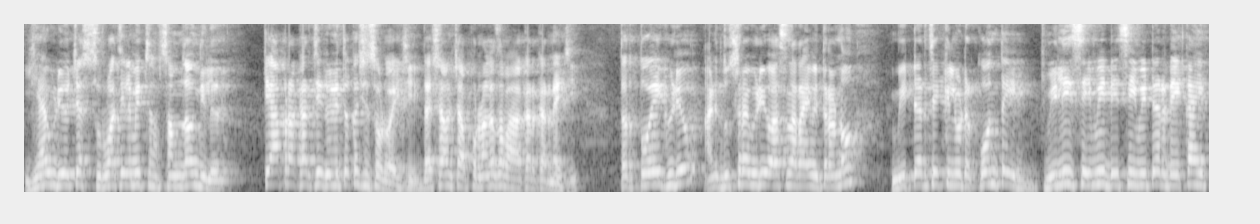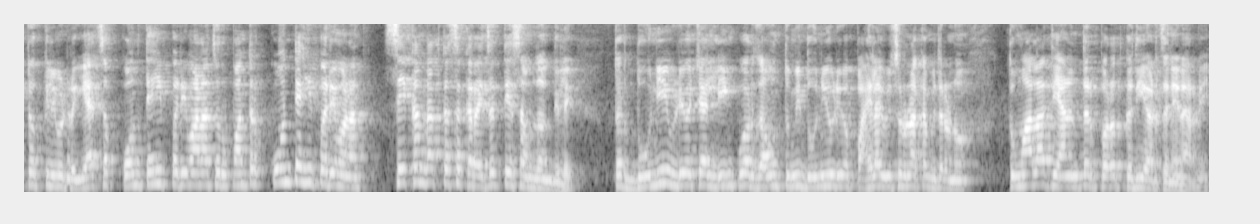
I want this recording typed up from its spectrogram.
ह्या व्हिडिओच्या सुरुवातीला मी समजावून दिलं त्या प्रकारची गणितं कशी सोडवायची? दशांश अपूर्णांकाचा भागाकार करण्याची. तर तो एक व्हिडिओ आणि दुसरा व्हिडिओ असणार आहे मित्रांनो मीटरचे किलोमीटर कोणतेही milli centi decimetre deca hecto kilometre याचं कोणत्याही परिमाणाचं रूपांतर कोणत्याही परिमाणात सेकंदात कसं करायचं ते समजावून दिले तर दोन्ही व्हिडिओच्या लिंकवर जाऊन तुम्ही दोन्ही व्हिडिओ पाहायला विसरू नका मित्रांनो. तुम्हाला त्यानंतर परत कधी अडचण येणार नाही.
